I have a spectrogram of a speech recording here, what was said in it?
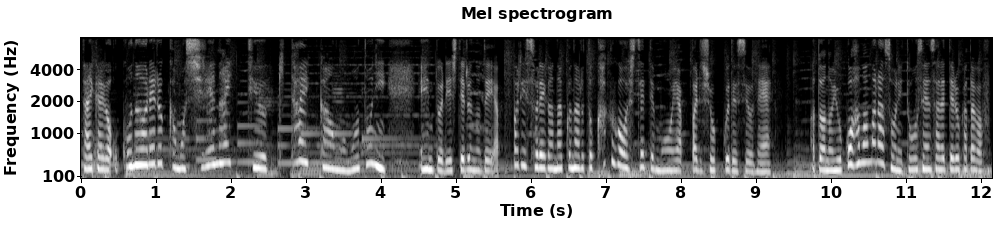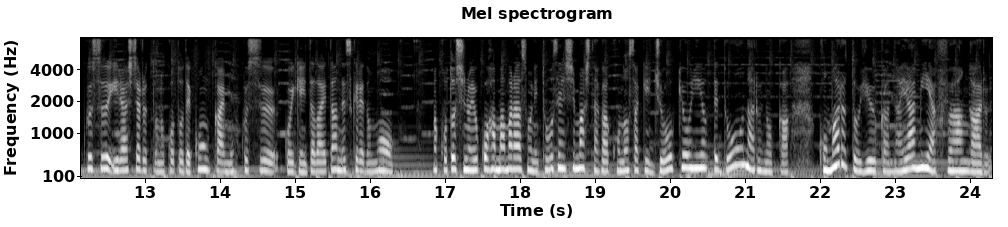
大会が行われるかもしれないっていう期待感をもとにエントリーしてるのでやっぱりそれがなくなると覚悟をしててもやっぱりショックですよね。あとあの横浜マラソンに当選されている方が複数いらっしゃるとのことで今回も複数ご意見いただいたんですけれどもまあ、今年の横浜マラソンに当選しましたがこの先状況によってどうなるのか困るというか悩みや不安がある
